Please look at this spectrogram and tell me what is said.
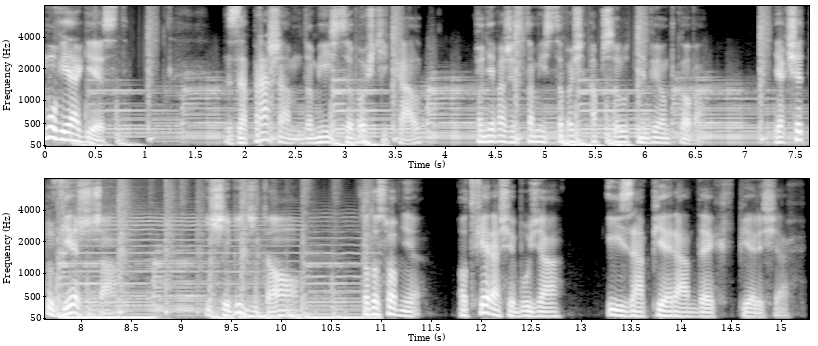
Mówię jak jest. Zapraszam do miejscowości Kalp, ponieważ jest to miejscowość absolutnie wyjątkowa. Jak się tu wjeżdża i się widzi to, to dosłownie otwiera się buzia i zapiera dech w piersiach.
